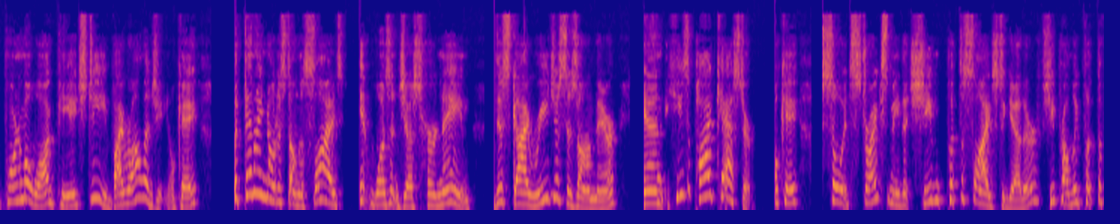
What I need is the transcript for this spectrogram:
Poornima Wagh PhD virology. Okay, but then I noticed on the slides it wasn't just her name. This guy Regis is on there and he's a podcaster. Okay. So it strikes me that she put the slides together. She probably put the,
